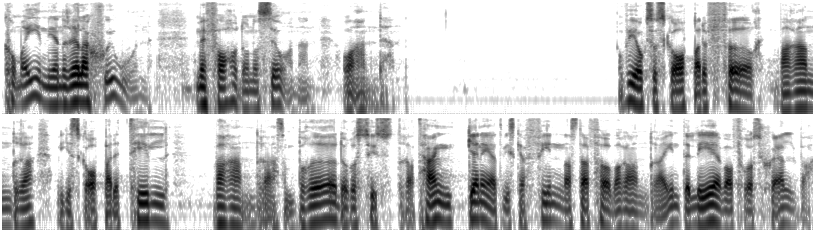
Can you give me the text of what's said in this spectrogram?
komma in i en relation med Fadern och Sonen och Anden. Och vi är också skapade för varandra, vi är skapade till varandra som bröder och systrar. Tanken är att vi ska finnas där för varandra, inte leva för oss själva.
